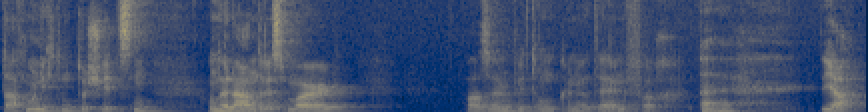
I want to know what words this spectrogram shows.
darf man nicht unterschätzen. Und ein anderes Mal war es ein Betrunkener, der einfach, Äh, ja,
